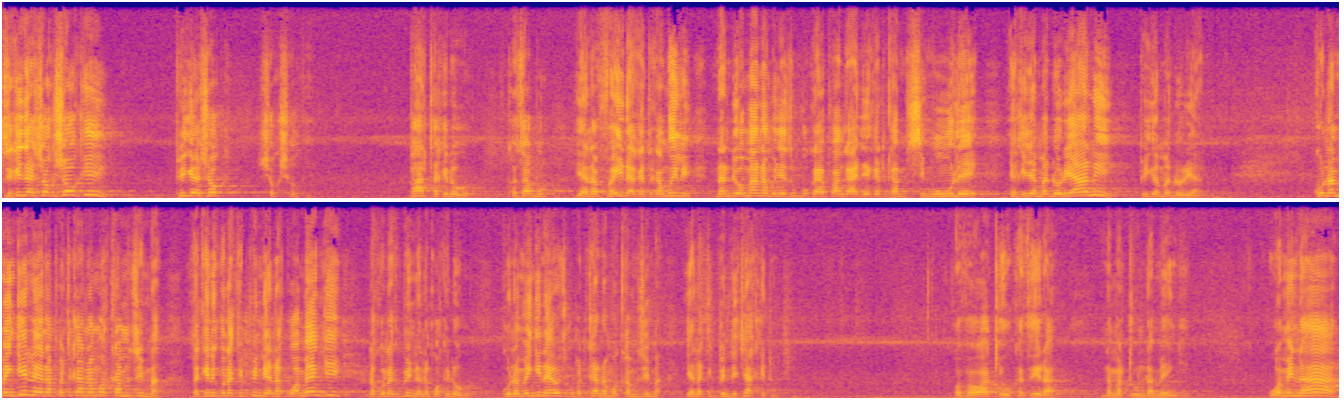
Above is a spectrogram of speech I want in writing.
Zikija shokishoki, piga shok shokishoki, pata kidogo, kwa sababu yana faida katika mwili, na ndio maana Mwenyezi Mungu kayapanga aje katika msimu ule. Yakija madoriani, piga madoriani. Kuna mengine yanapatikana mwaka mzima, lakini kuna kipindi yanakuwa mengi na kuna kipindi yanakuwa kidogo. Kuna mengine hayawezi kupatikana mwaka mzima, yana kipindi chake tu. Kwa fawakihu kathira, na matunda mengi. Wa minha,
